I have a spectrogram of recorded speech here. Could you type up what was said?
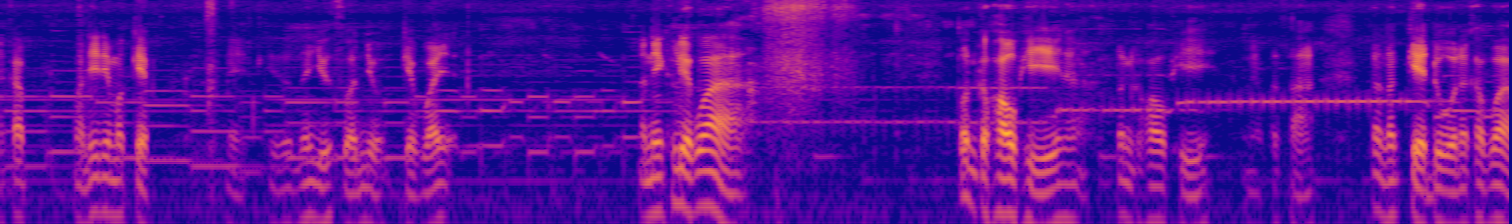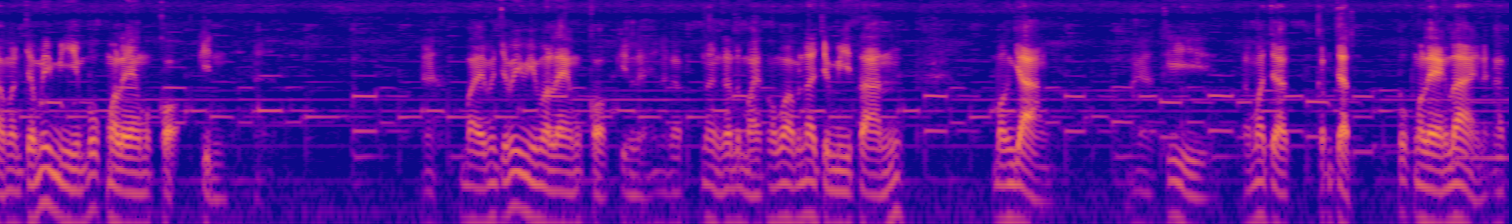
นะครับ วันนี้นี่มาเก็บนี่นี่อยู่สวนอยู่เก็บไว้ อันนี้เขาเรียกว่า ต้นกะเพราผีนะต้นกะเพราผีภาษาถ้าสังเกตดูนะครับว่ามันจะไม่มีพวกแมลงมาเกาะกิน ใบมันจะไม่มีแมลงมาเกาะกินเลยนะครับ นั่นก็หมายความว่ามันน่าจะมีสารบางอย่างนะที่สามารถจะกำจัดพวกแมลงได้นะครับ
